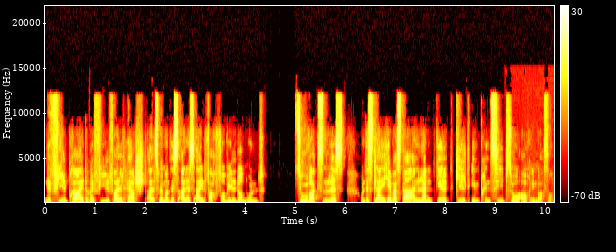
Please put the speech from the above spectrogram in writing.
eine viel breitere Vielfalt herrscht, als wenn man das alles einfach verwildern und zuwachsen lässt. Und das Gleiche, was da an Land gilt, gilt im Prinzip so auch im Wasser.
